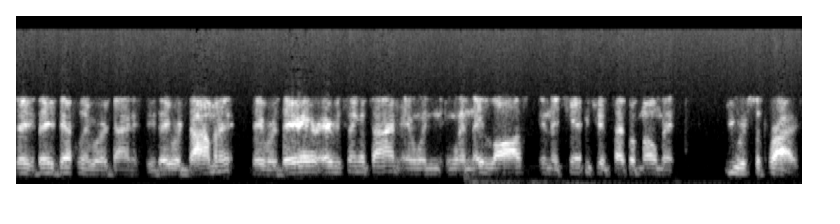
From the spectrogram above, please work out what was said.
they they definitely were a dynasty. They were dominant. They were there every single time, and when when they lost in a championship type of moment, you were surprised.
